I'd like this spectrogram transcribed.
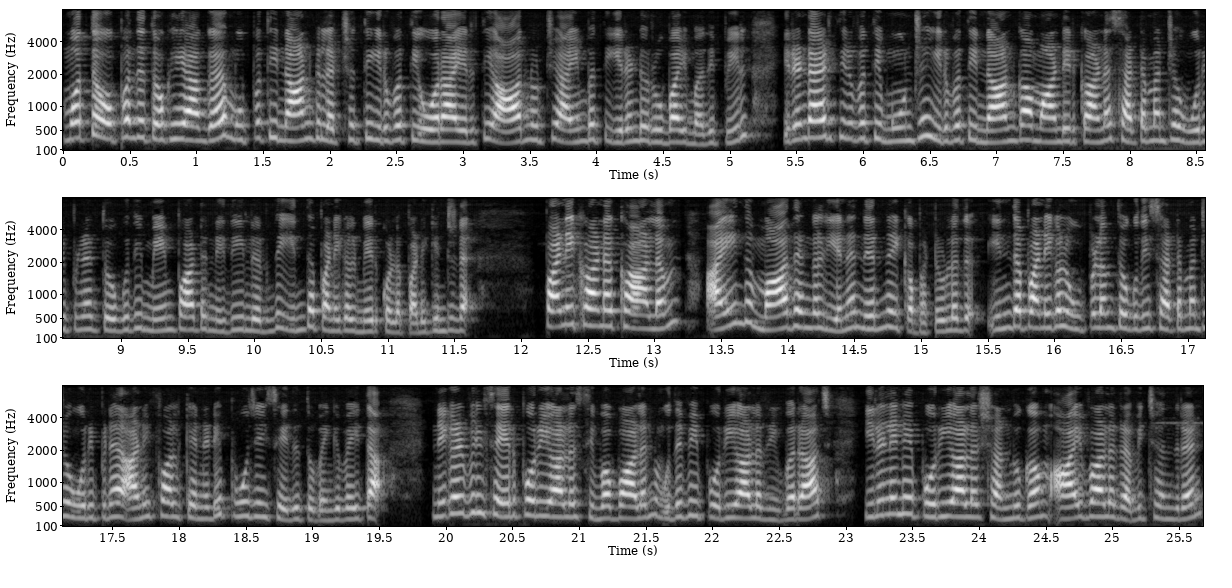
மொத்த ஒப்பந்த தொகையாக முப்பத்தி நான்கு லட்சத்து இருபத்தி ஓராயிரத்தி அறுநூற்றி ஐம்பத்தி இரண்டு ரூபாய் மதிப்பில் இரண்டாயிரத்தி இருபத்தி மூன்று இருபத்தி நான்காம் ஆண்டிற்கான சட்டமன்ற உறுப்பினர் தொகுதி மேம்பாட்டு நிதியிலிருந்து இந்த பணிகள் மேற்கொள்ளப்படுகின்றன. பணிக்கான காலம் ஐந்து மாதங்கள் என நிர்ணயிக்கப்பட்டுள்ளது. இந்த பணிகள் உப்பளம் தொகுதி சட்டமன்ற உறுப்பினர் அனிபால் கென்னடி பூஜை செய்து துவங்கி வைத்தார். நிகழ்வில் செயற்பொறியாளர் சிவபாலன் உதவி பொறியாளர் யுவராஜ் இளநிலை பொறியாளர் சண்முகம் ஆய்வாளர் ரவிச்சந்திரன்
